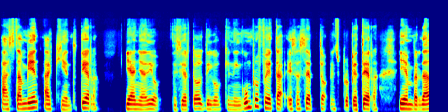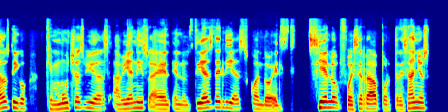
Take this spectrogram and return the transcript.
haz también aquí en tu tierra. Y añadió, de cierto os digo que ningún profeta es acepto en su propia tierra, y en verdad os digo que muchas viudas había en Israel en los días de Elías cuando el cielo fue cerrado por tres años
